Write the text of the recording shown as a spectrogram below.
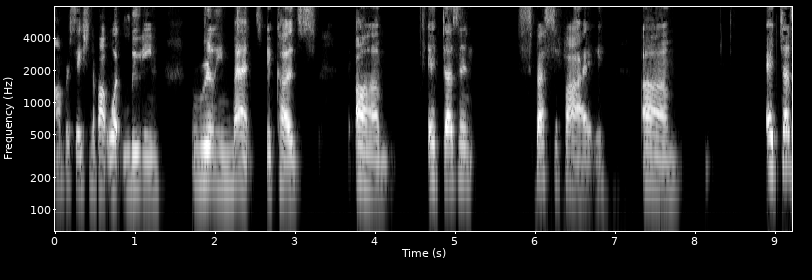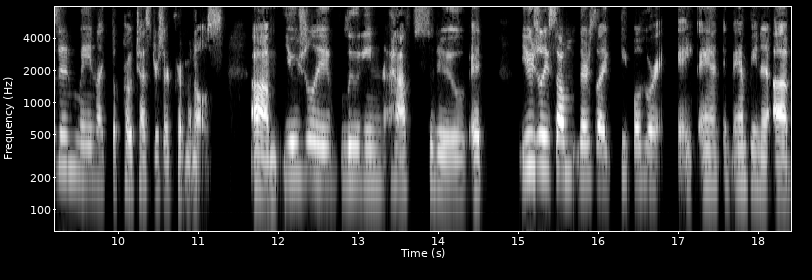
conversation about what looting really meant because um it doesn't specify um it doesn't mean like the protesters are criminals. Um usually looting has to do it usually some there's like people who are amping it up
